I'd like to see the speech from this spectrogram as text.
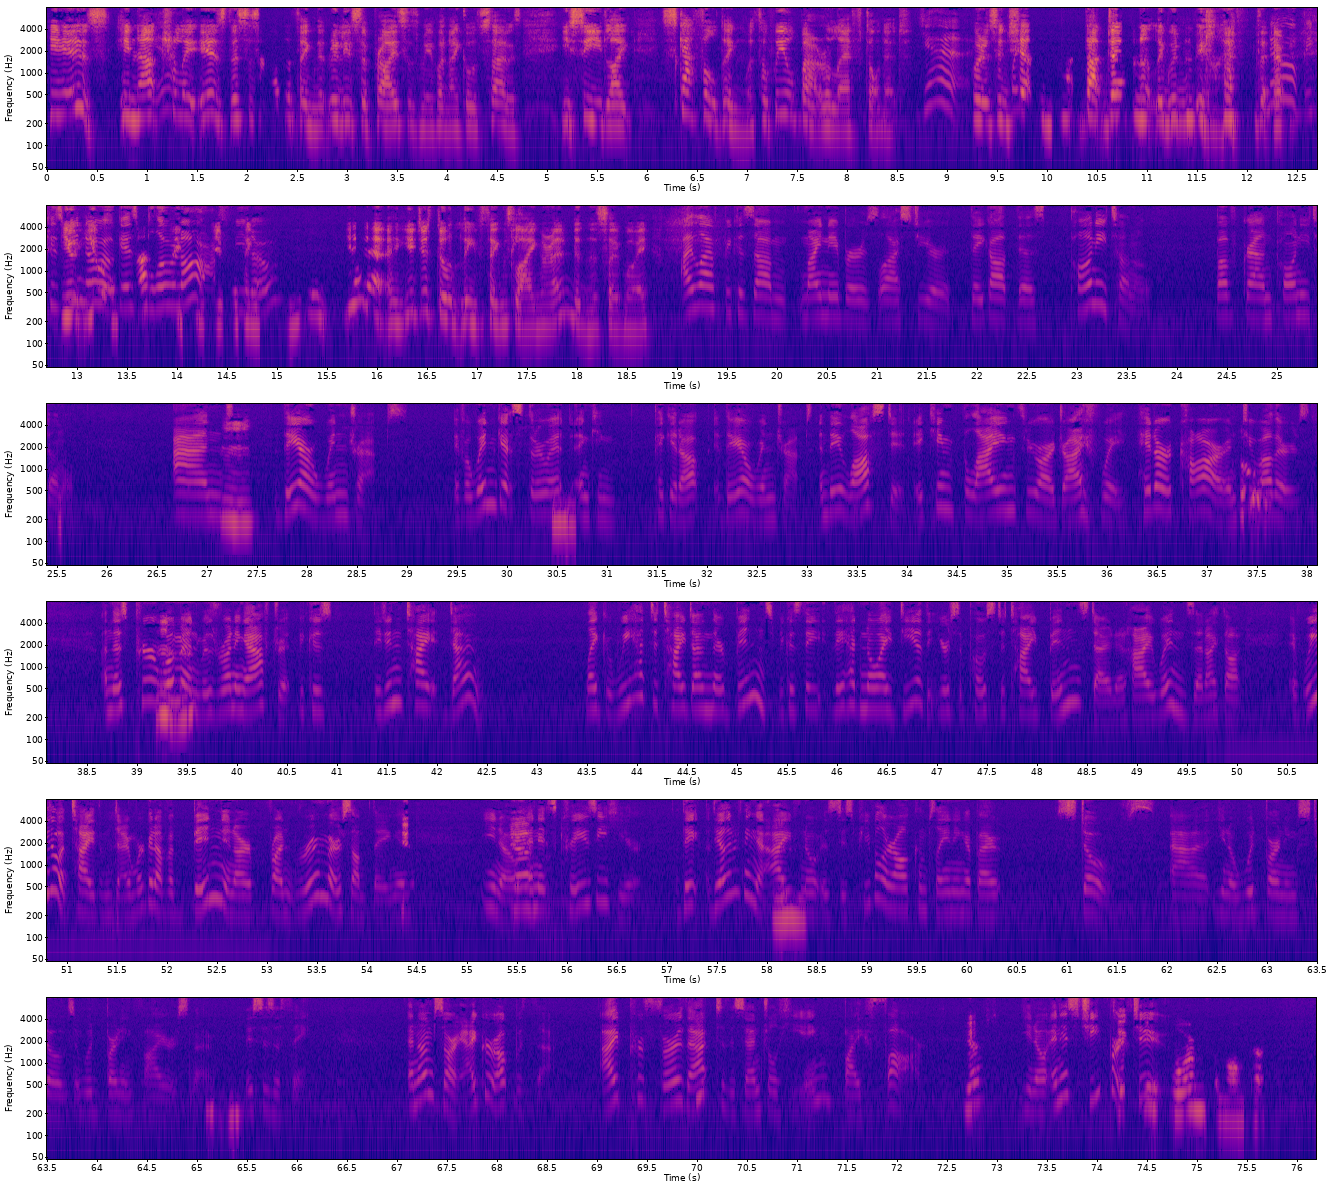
He is. He naturally is. This is another thing that really surprises me when I go south. You see, like scaffolding with a wheelbarrow left on it, yeah. whereas in Shetland that- definitely wouldn't be left there. No, because You- we know you it gets blown off, you know? Yeah, you just don't leave things lying around in the same way. I laugh because um, my neighbors last year they got this polytunnel, above ground polytunnel, and Mm. they are wind traps. If a wind gets through it and can pick it up, they are wind traps, and they lost it. It came flying through our driveway, hit our car and two Ooh. others, and this poor Mhm. woman was running after it because they didn't tie it down. Like we had to tie down their bins because they they had no idea that you're supposed to tie bins down in high winds. And I thought, if we don't tie them down, we're gonna have a bin in our front room or something. And you know, Yeah. and it's crazy here. They the other thing that I've Mhm. noticed is people are all complaining about stoves. Uh, you know, wood burning stoves and wood burning fires now. This is a thing. And I'm sorry, I grew up with that. I prefer that to the central heating by far. Yes. You know, and it's cheaper It too. warm for longer.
